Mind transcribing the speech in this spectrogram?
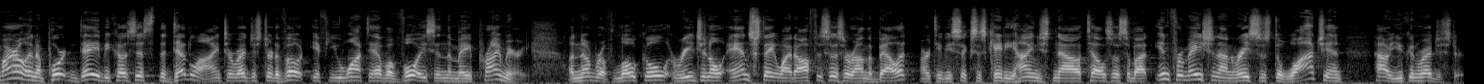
Tomorrow, an important day because it's the deadline to register to vote if you want to have a voice in the May primary. A number of local, regional, and statewide offices are on the ballot. RTV6's Katie Hines now tells us about information on races to watch and how you can register.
